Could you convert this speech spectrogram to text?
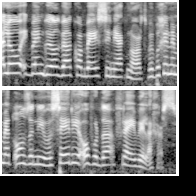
Hallo, ik ben Gul. Welkom bij Signac Noord. We beginnen met onze nieuwe serie over de vrijwilligers.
